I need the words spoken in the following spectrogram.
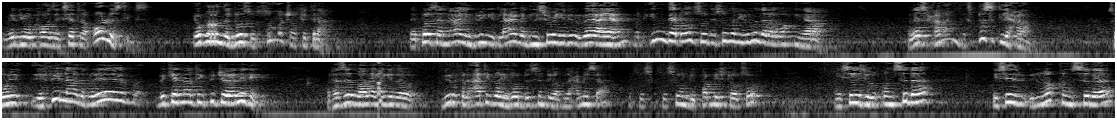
video calls, etc. All those things. You open the doors with so much of fitna. The person now is doing it live and he's showing it where I am, but in that also there's so many women that are walking around. But that's haram, explicitly haram. So we, we feel now that we can now take picture of anything. But Hazrat Wala gave a beautiful article he wrote recently of the Hamisa, which will soon be published also. He says you will consider, he says you will not consider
